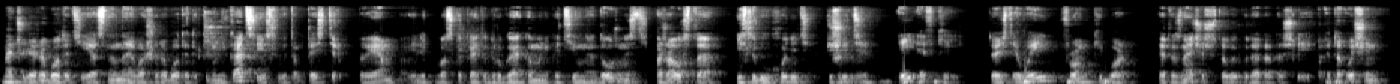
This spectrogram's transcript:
начали работать, и основная ваша работа это коммуникация, если вы там тестер, ПМ или у вас какая-то другая коммуникативная должность, пожалуйста, если вы уходите, пишите AFK, то есть away from keyboard это значит, что вы куда-то отошли. Это очень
